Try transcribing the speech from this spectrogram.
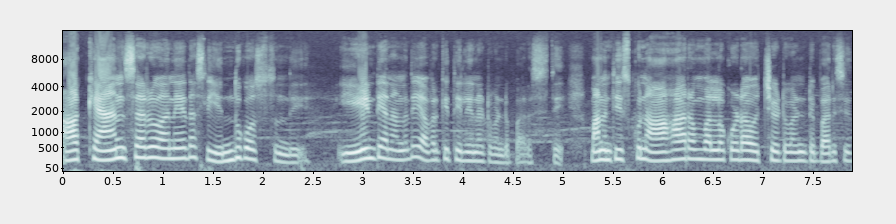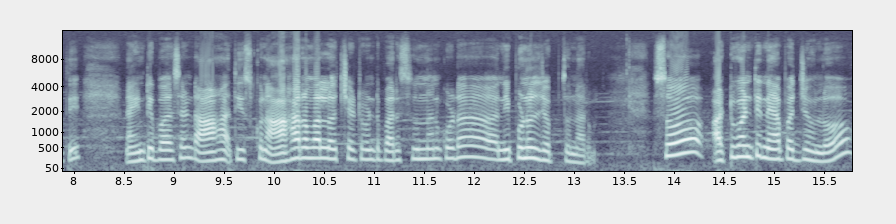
ఆ క్యాన్సర్ అనేది అసలు ఎందుకు వస్తుంది? ఏంటి అని అన్నది ఎవరికి తెలియనటువంటి పరిస్థితి. మనం తీసుకున్న ఆహారం వల్ల కూడా వచ్చేటువంటి పరిస్థితి. నైంటీ పర్సెంట్ ఆహా తీసుకున్న ఆహారం వల్ల వచ్చేటువంటి పరిస్థితి ఉందని కూడా నిపుణులు చెప్తున్నారు. సో అటువంటి నేపథ్యంలో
